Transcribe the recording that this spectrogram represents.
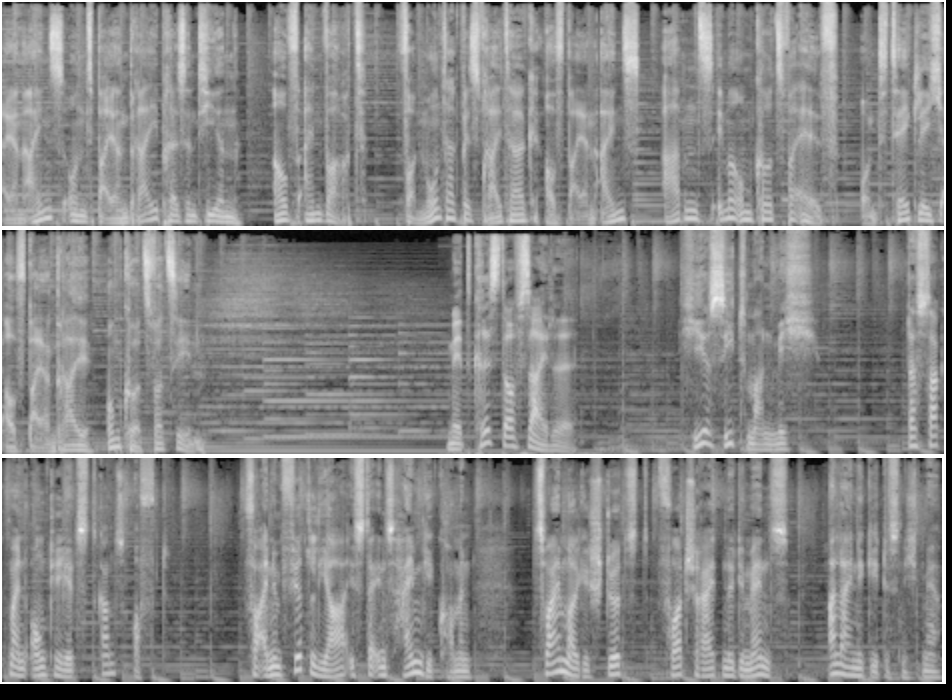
Bayern 1 und Bayern 3 präsentieren auf ein Wort. Von Montag bis Freitag auf Bayern 1, abends immer um kurz vor 11 und täglich auf Bayern 3 um kurz vor 10. Mit Christoph Seidel. Hier sieht man mich. Das sagt mein Onkel jetzt ganz oft. Vor einem Vierteljahr ist er ins Heim gekommen. Zweimal gestürzt, fortschreitende Demenz. Alleine geht es nicht mehr.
